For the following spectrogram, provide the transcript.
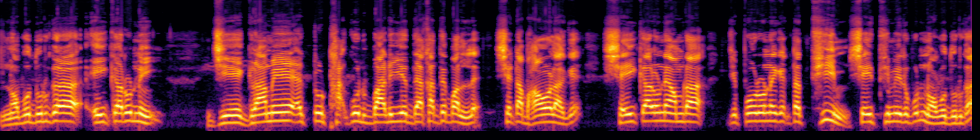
নবদুর্গা এই কারণেই যে গ্রামে একটু ঠাকুর বাড়িয়ে দেখাতে পারলে সেটা ভালো লাগে সেই কারণে আমরা যে পৌরাণিক একটা থিম সেই থিমের উপর নবদুর্গা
